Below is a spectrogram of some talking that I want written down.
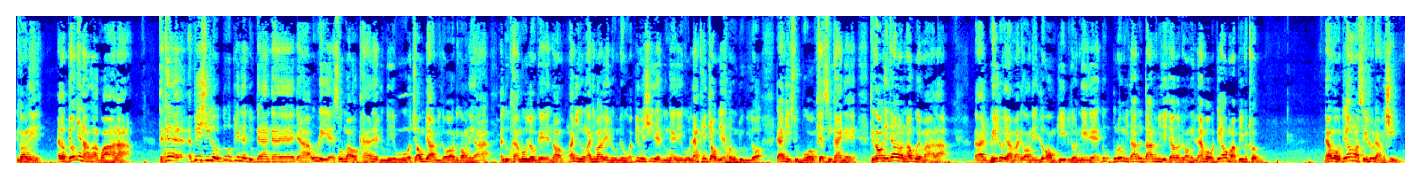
ဒီကောင်တွေအဲ့တော့ပြောနေတာကကွာဟလားတကယ်အပြစ်ရှိလို့သူ့အပြစ်နဲ့သူတန်တန်ညာဥပဒေရဲ့အစိုးမကိုခံရတဲ့လူတွေကိုအကြောင်းပြပြီးတော့ဒီကောင်တွေဟာအလူခံဖို့လုပ်တယ်။နောက်ငါညီတို့ငါညီမတွေလိုမျိုးအပြစ်မရှိတဲ့လူငယ်တွေကိုလမ်းခင်းကြောက်ပြီးအသုံးပြုပြီးတော့တိုင်းပြည်စုပေါ်ဖျက်ဆီးခိုင်းတယ်။ဒီကောင်တွေကြတော့နောက်ွယ်မှာဟလားအဲဘေးလို့ရမှာဒီကောင်တွေလွတ်အောင်ပြေးပြီးတော့နေတယ်။သူသူတို့မိသားစုသားသမီးတွေကြတော့ဒီကောင်တွေလမ်းပေါ်တယောက်မှပြေးမထွက်ဘူး။လမ်းပေါ်တယောက်မှဆေလွတ်တာမရှိဘူး။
